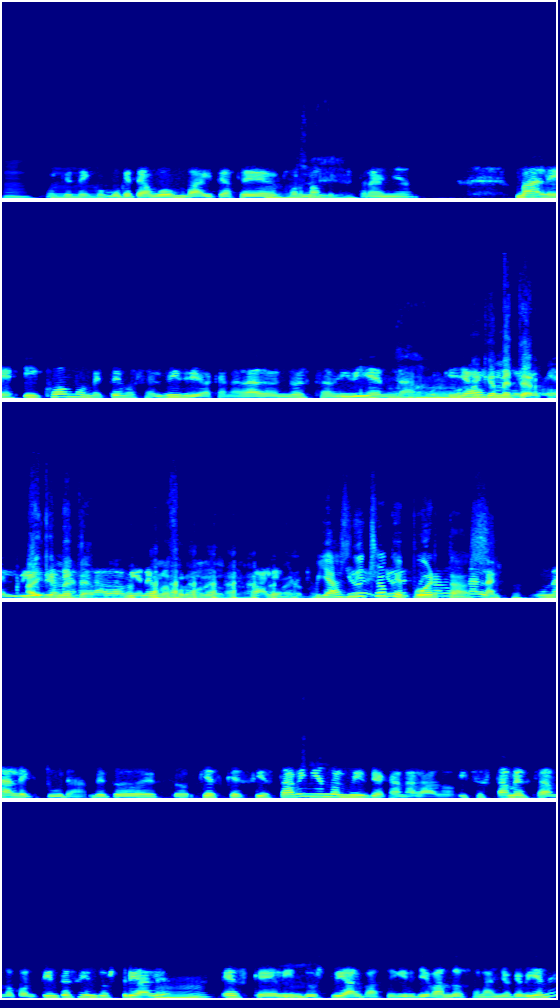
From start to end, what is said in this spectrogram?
mm. porque te, como que te abomba y te hace formas Sí. extrañas. Vale, ¿y cómo metemos el vidrio acanalado en nuestra vivienda? Porque ya Hay que meterlo, que el hay vidrio que meterlo, acanalado de viene una forma o de otra. Vale. Bueno, ya has Yo- dicho yo que puertas. Una, lec- una lectura de todo esto, que es que si está viniendo el vidrio acanalado y se está mezclando con tintes industriales, es que el industrial va a seguir llevándose el año que viene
